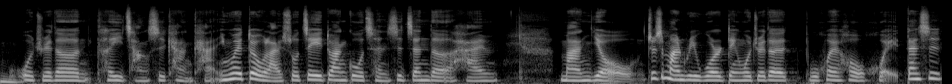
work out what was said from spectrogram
嗯、我觉得你可以尝试看看。因为对我来说，这一段过程是真的还蛮有，就是蛮 rewarding，我觉得不会后悔。但是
